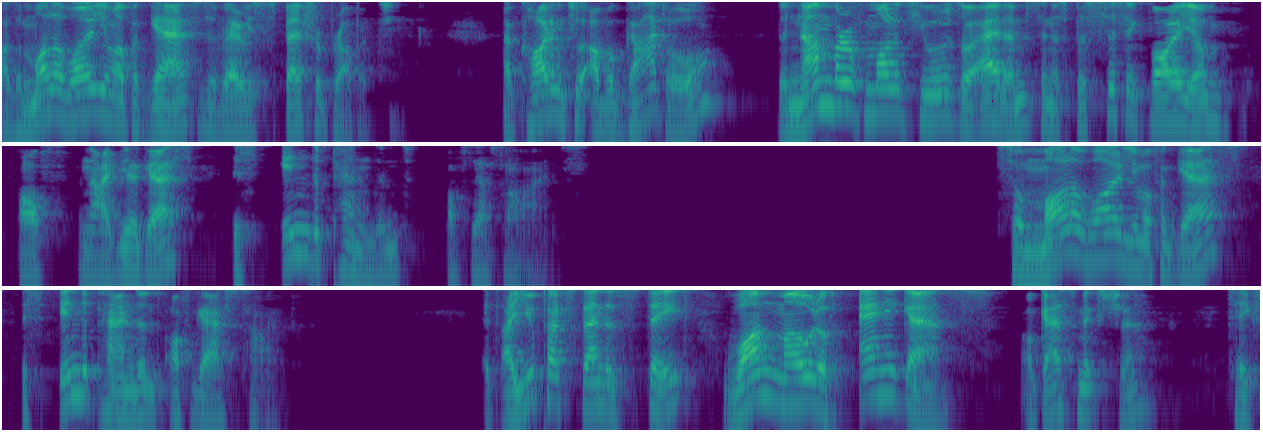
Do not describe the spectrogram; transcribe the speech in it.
But the molar volume of a gas is a very special property. According to Avogadro, the number of molecules or atoms in a specific volume of an ideal gas is independent of their size. So molar volume of a gas is independent of gas type. At IUPAC standard state, one mole of any gas or gas mixture takes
